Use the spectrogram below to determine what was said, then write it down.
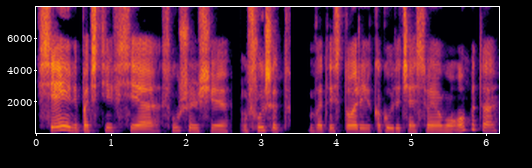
все или почти все слушающие услышат в этой истории какую-то часть своего опыта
